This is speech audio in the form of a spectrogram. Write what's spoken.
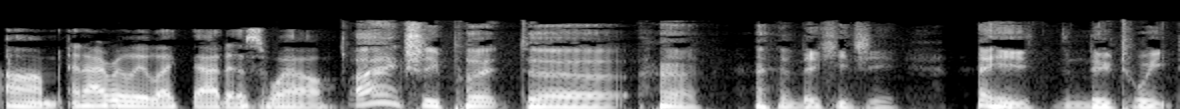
Um, and I really like that as well. I actually put uh, Nikki G. Hey, new tweet.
